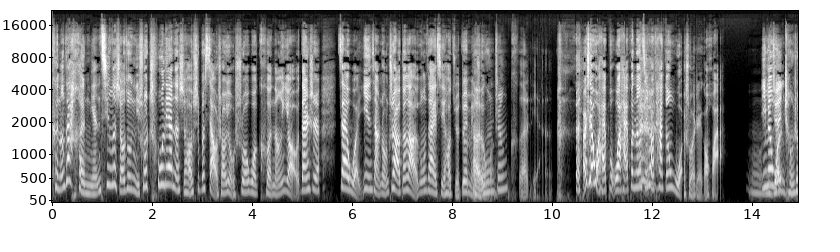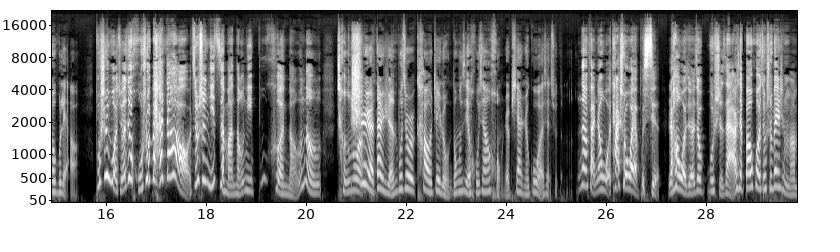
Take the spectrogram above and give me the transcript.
可能在很年轻的时候，就你说初恋的时候，是不是小时候有说过？可能有，但是在我印象中，至少跟老爷公在一起以后，绝对没说过。老爷公真可怜，而且我还不，我还不能接受他跟我说这个话，因为我你承受不了。不是，我觉得就胡说八道，就是你怎么能，你不可能能。承诺是，但人不就是靠这种东西互相哄着骗着过下去的吗？那反正我他说我也不信，然后我觉得就不实在，而且包括就是为什么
